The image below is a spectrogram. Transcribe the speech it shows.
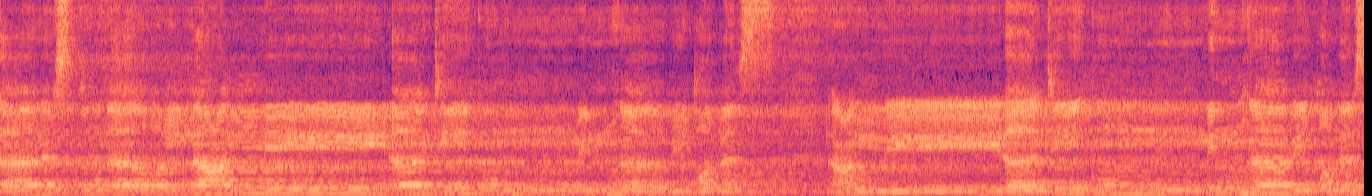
آنست نارا لعلي آتيكم منها بقبس لعلي آتيكم منها بقبس.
